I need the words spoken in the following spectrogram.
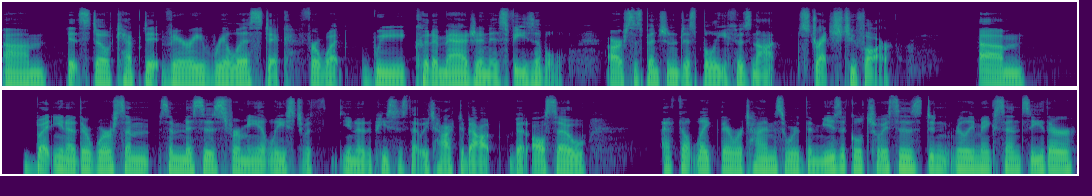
Um, it still kept it very realistic for what we could imagine is feasible. Our suspension of disbelief is not stretched too far. Um, but you know there were some some misses for me at least with you know the pieces that we talked about. But also i felt like there were times where the musical choices didn't really make sense either.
